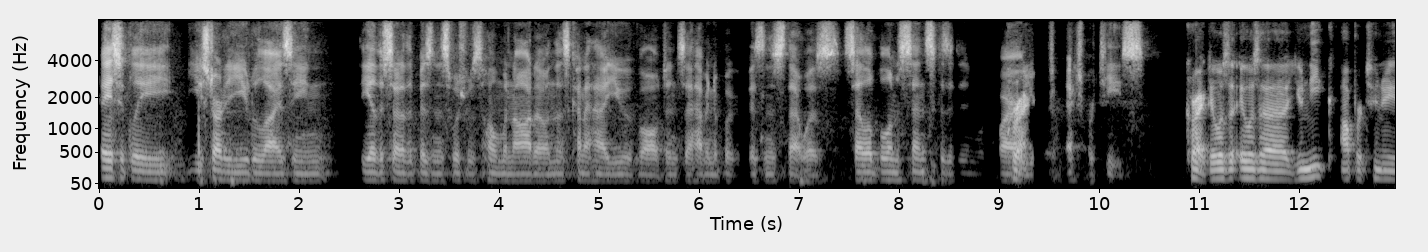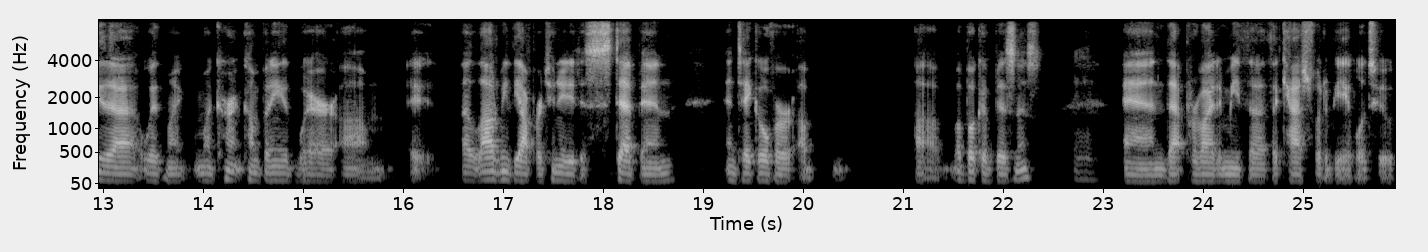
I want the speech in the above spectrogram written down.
basically, you started utilizing the other side of the business, which was home and auto, and that's kind of how you evolved into having a book of business that was sellable in a sense because it didn't require expertise. Correct. It was a, it was a unique opportunity that with my my current company where um, it allowed me the opportunity to step in and take over a uh, a book of business, mm-hmm. and that provided me the the cash flow to be able to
